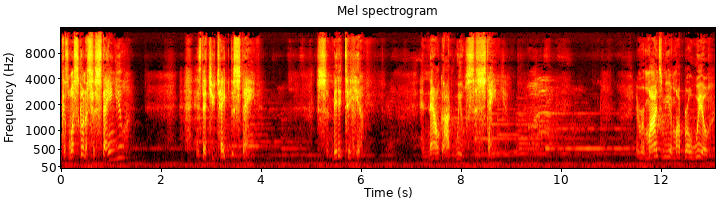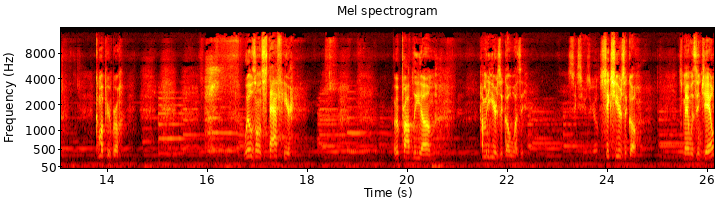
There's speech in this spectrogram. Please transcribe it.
Because what's going to sustain you is that you take the stain, submit it to Him, and now God will sustain you. It reminds me of my bro Will. Come up here, bro. Will's on staff here. Or probably um, how many years ago was it? Six years ago. Six years ago. This man was in jail,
